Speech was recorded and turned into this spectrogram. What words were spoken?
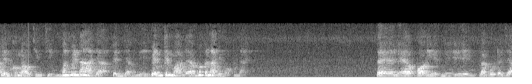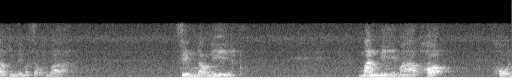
เป็นของเราจริง ๆ มันไม่น่าจะเป็นอย่างนี้ เป็นขึ้นมาแล้ว มันก็น่าจะบอกมันได้ แต่แล้วเพราะเหตุนี้เองพระพุทธเจ้าจึงเลยมาสอนว่า สิ่งเหล่านี้มันมีมาเพราะ ผล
